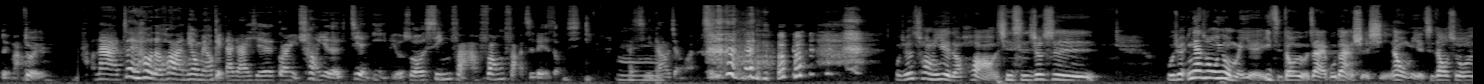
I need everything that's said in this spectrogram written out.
对吗？对，好，那最后的话，你有没有给大家一些关于创业的建议，比如说心法、方法之类的东西？还是你嗯刚刚讲完了？我觉得创业的话，其实就是我觉得应该说，因为我们也一直都有在不断的学习，那我们也知道说，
